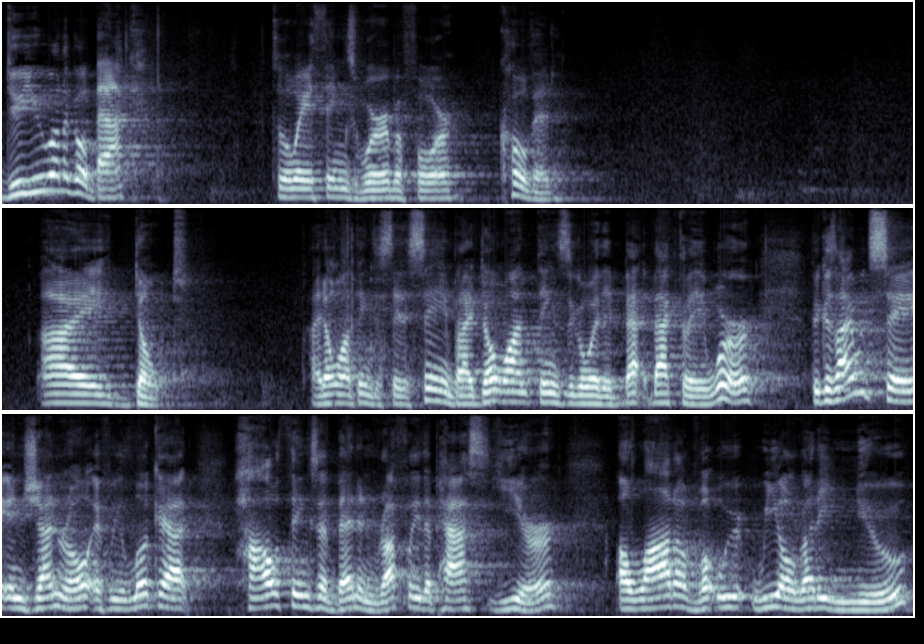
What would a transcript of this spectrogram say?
Do you want to go back to the way things were before COVID? I don't. I don't want things to stay the same, but I don't want things to go back the way they were. Because I would say, in general, if we look at how things have been in roughly the past year, a lot of what we, we already knew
